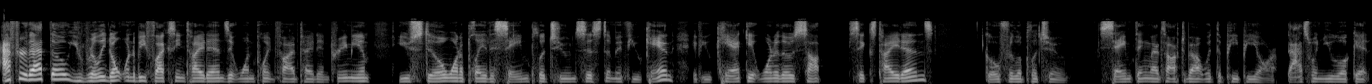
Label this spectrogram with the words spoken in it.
After that, though, you really don't want to be flexing tight ends at 1.5 tight end premium. You still want to play the same platoon system if you can. If you can't get one of those top six tight ends, go for the platoon. Same thing that I talked about with the PPR. That's when you look at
